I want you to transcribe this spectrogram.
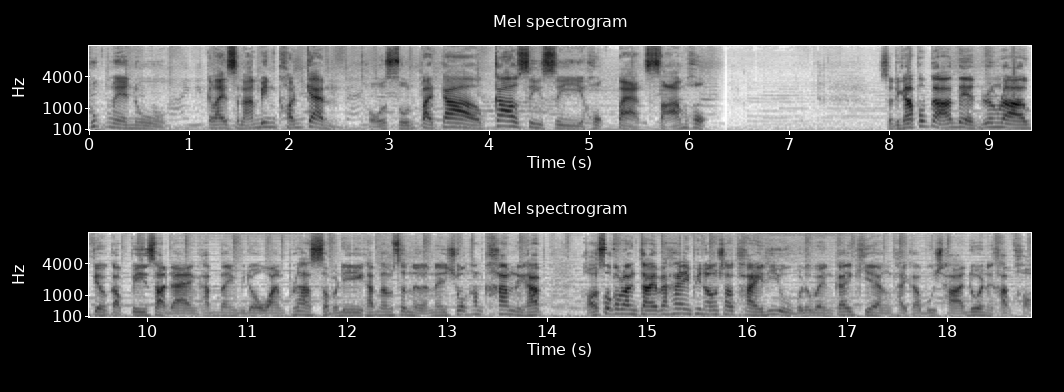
ทุกเมนูไกลสนามบินขอนแก่น โทร 089-944-6836สวัสดีครับพบกับอัปเดตเรื่องราวเกี่ยวกับปีศาจแดงครับในวิดีโอวันพฤหัสบดีครับนำเสนอในช่วงค่ำๆเลยครับ ขอส่งกำลังใจไปให้พี่น้องชาวไทยที่อยู่บริเวณใกล้เคียงไทยกัมพูชาด้วยนะครับ ขอ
